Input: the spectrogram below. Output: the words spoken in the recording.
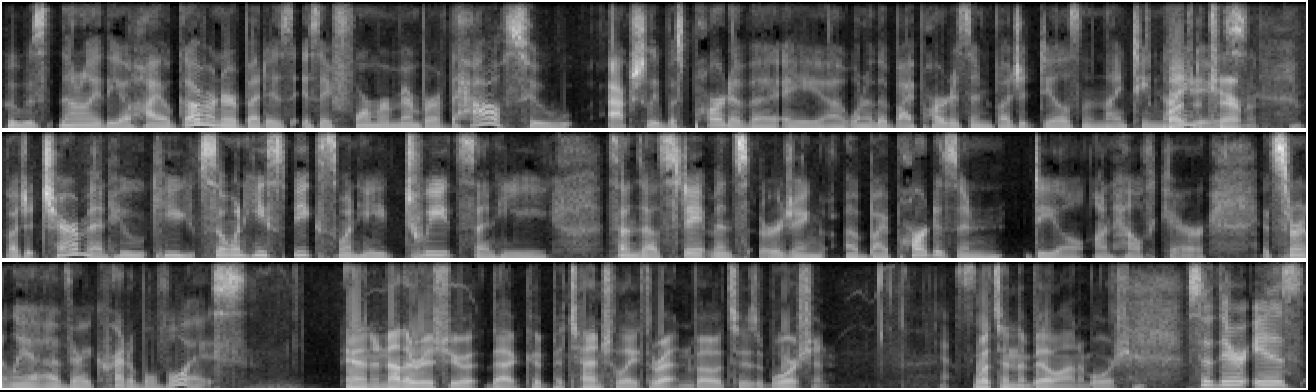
who was not only the Ohio governor but is is a former member of the House, who actually was part of a, a uh, one of the bipartisan budget deals in the 1990s Budget chairman. budget chairman who he so when he speaks when he tweets and he sends out statements urging a bipartisan deal on health care it's certainly a, a very credible voice And another issue that could potentially threaten votes is abortion. yes What's in the bill on abortion? so there is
